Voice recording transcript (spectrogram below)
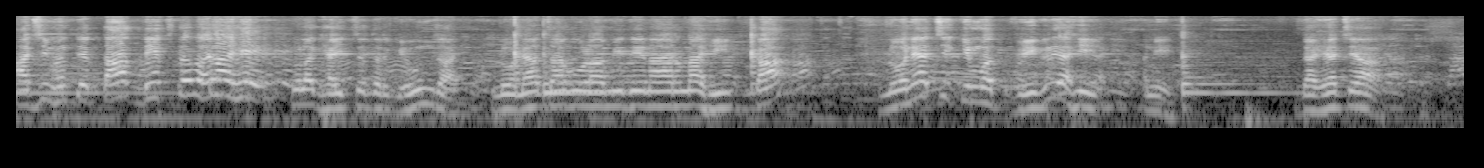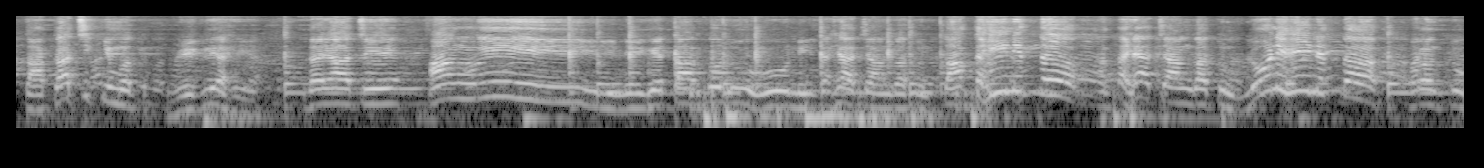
आजी म्हणते ताक देत तर बरं आहे. तुला घ्यायचं तर घेऊन जाय लोण्याचा गोळा मी देणार नाही. का? लोण्याची किंमत वेगळी आहे आणि दह्याच्या ताकाची किंमत वेगळी आहे. दयाचे अंगी निघता करून दह्याच्या अंगातून ताकही निघत दह्याच्या अंगातून लोणीही निघत. परंतु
